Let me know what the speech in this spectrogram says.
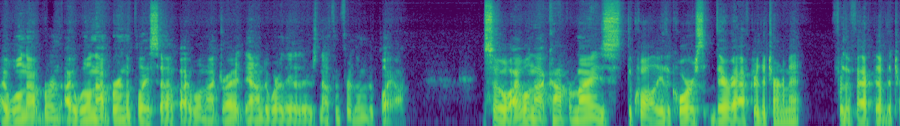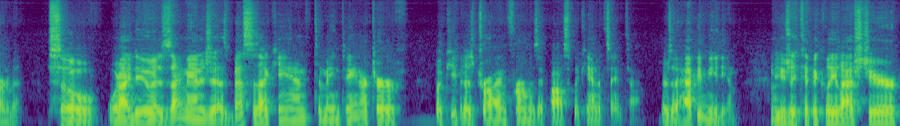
I will not burn. I will not burn the place up. I will not dry it down to where they, there's nothing for them to play on. So I will not compromise the quality of the course thereafter the tournament for the fact of the tournament. So what I do is I manage it as best as I can to maintain our turf, but keep it as dry and firm as I possibly can at the same time. There's a happy medium. Usually, typically last year,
